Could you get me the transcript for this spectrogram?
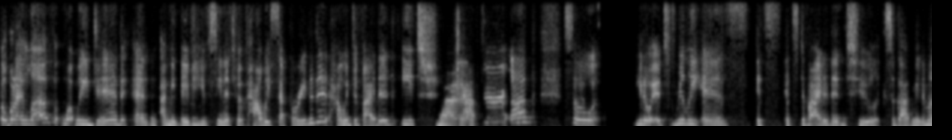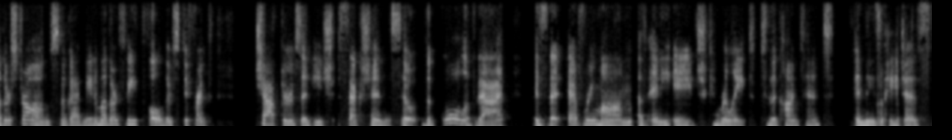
But what I love what we did, and I mean, maybe you've seen it too, of how we separated it, how we divided each chapter up. So, you know, it's really is, it's, it's divided into like, so God made a mother strong. So God made a mother faithful. There's different chapters in each section. So the goal of that is that every mom of any age can relate to the content in these pages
